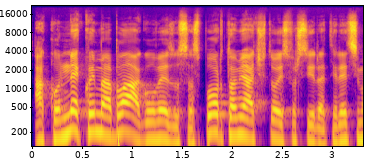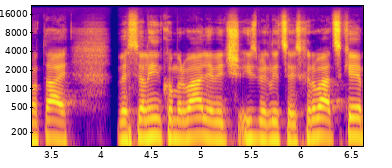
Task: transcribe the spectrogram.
ako neko ima blagu vezu sa sportom, ja ću to isforsirati. Recimo taj Veselinko Mrvaljević, izbjeglica iz Hrvatske,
